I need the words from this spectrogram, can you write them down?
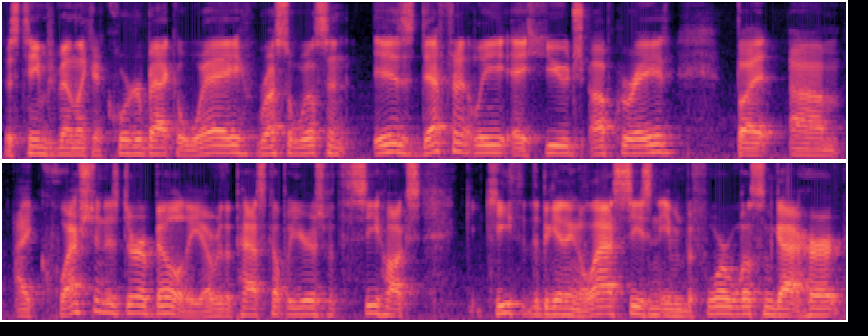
This team's been like a quarterback away. Russell Wilson is definitely a huge upgrade but um, I question his durability over the past couple years with the Seahawks. Keith, at the beginning of last season, even before Wilson got hurt,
